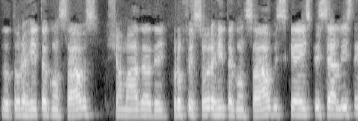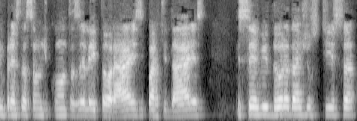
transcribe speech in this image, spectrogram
doutora Rita Gonçalves, chamada de professora Rita Gonçalves, que é especialista em prestação de contas eleitorais e partidárias e servidora da Justiça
